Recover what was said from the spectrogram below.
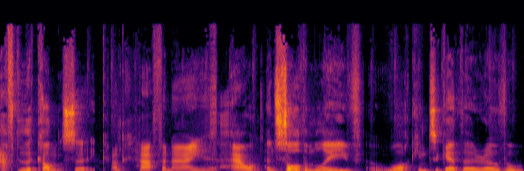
after the concert, I had half an eye out and saw them leave, walking together over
